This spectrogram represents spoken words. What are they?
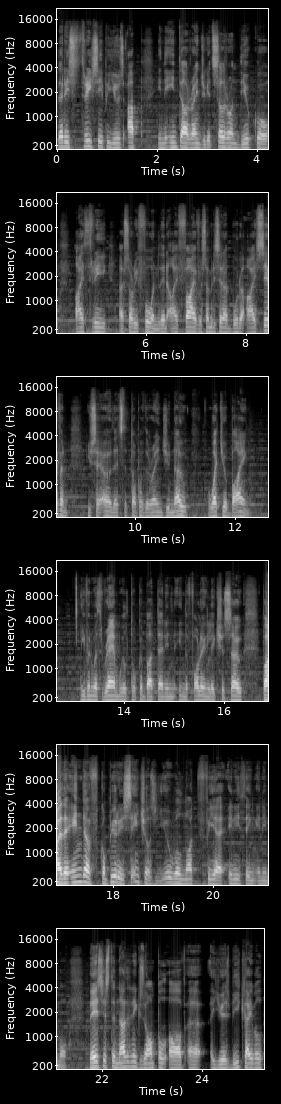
that is three CPUs up in the Intel range. You get Celeron, Dual-Core, i3, uh, sorry, 4, and then i5. Or somebody said, "I bought an i7." You say, "Oh, that's the top of the range." You know what you're buying. Even with RAM. We'll talk about that in, in the following lecture. So, by the end of Computer Essentials, you will not fear anything anymore. There's just another example of a, a, USB cable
